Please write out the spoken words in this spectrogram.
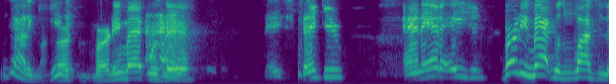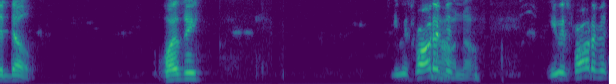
You gotta get Ber- it. Bernie Mac was there. They, thank you. And they had an Asian. Bernie Mac was watching the dope. Was he? He was part I of it. don't know. He was part of it.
